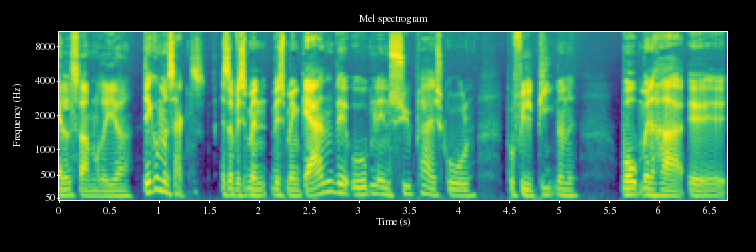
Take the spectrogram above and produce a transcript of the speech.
alle sammen rigere. Det kunne man sagtens. Altså hvis man, hvis man gerne vil åbne en sygeplejeskole på Filippinerne, hvor man har øh,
